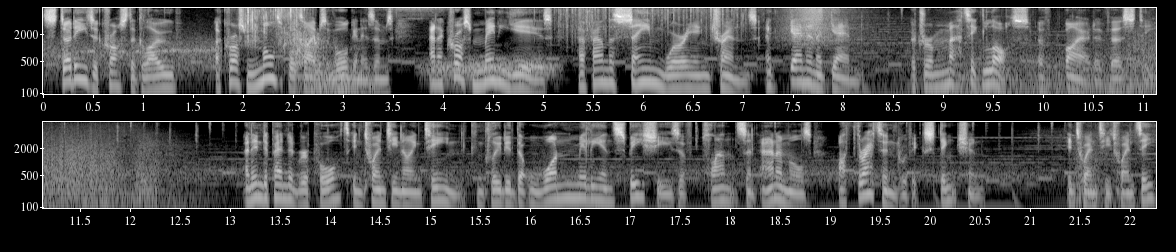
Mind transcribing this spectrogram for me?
Studies across the globe, across multiple types of organisms, and across many years have found the same worrying trends again and again a dramatic loss of biodiversity. An independent report in 2019 concluded that 1 million species of plants and animals are threatened with extinction. In 2020,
